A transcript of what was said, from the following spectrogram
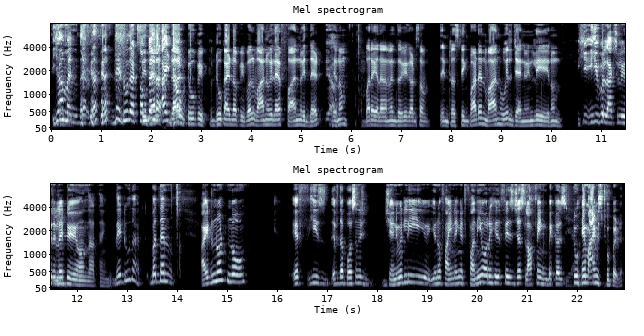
yeah, man, that, that, they do that. Sometimes See, are, I doubt. two people, two kind of people. One will have fun with that, yeah. you know. But i got some interesting part, and one who will genuinely, you know, he he will actually relate to you on that thing. They do that, but then I do not know if he's if the person is genuinely you know finding it funny or if he's just laughing because yeah. to him I'm stupid.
